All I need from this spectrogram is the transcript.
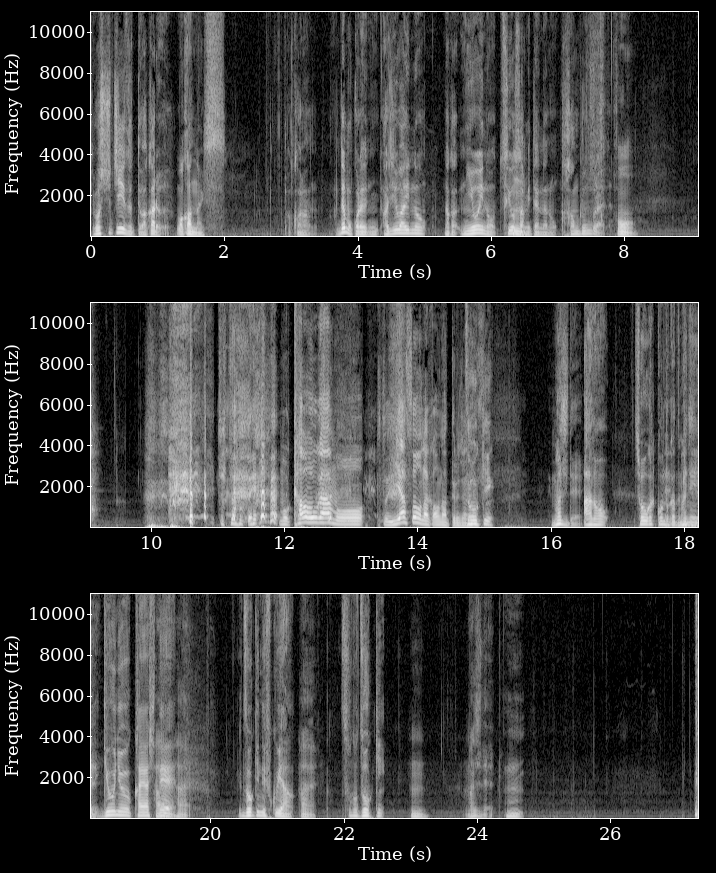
ズ。ウォッシュチーズってわかる？わかんないっす。わからん。でもこれ、味わいの、なんか、匂いの強さみたいなの、半分ぐらいだよ。うん。ちょっと待って。もう顔がもう、ちょっと嫌そうな顔になってるじゃないですか。雑巾。マジで？あの、小学校の時の時に牛乳かやして、はい。雑巾で拭くやん。はい。はいその雑巾。うん。マジで？うん。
